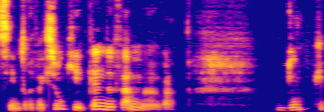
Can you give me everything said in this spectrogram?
c'est une torréfaction qui est pleine de femmes, euh, voilà. Donc,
